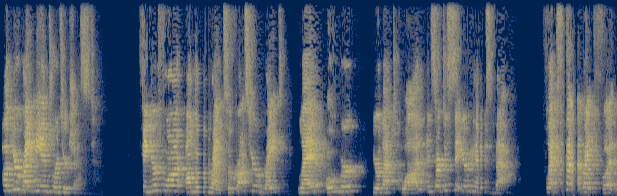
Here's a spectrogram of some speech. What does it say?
Hug your right knee in towards your chest. Figure four on the right. So cross your right leg over your left quad and start to sit your hips back. Flex that right foot.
